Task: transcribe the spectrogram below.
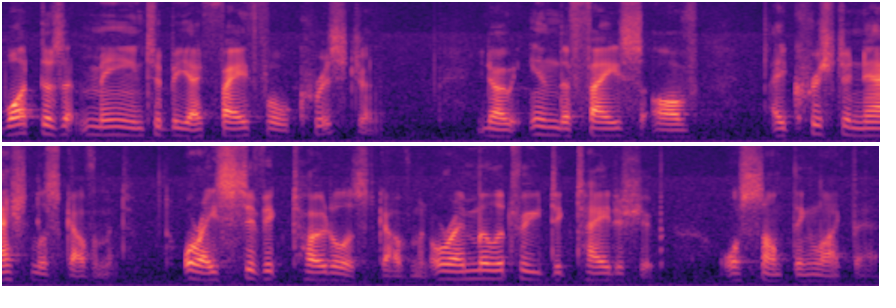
What does it mean to be a faithful Christian, you know, in the face of a Christian nationalist government, or a civic totalist government, or a military dictatorship, or something like that?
